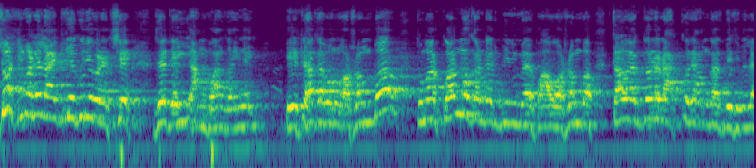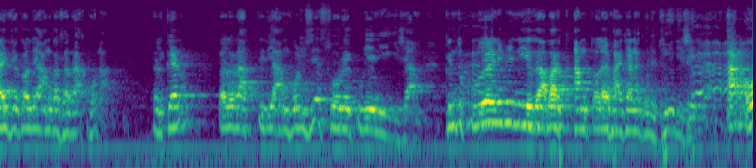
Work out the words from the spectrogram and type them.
জোশি মাঠে লাইট দিয়ে ঘুরে বেড়াচ্ছে। যে এই আম পাওয়া যায় নাই। এটা যেমন অসম্ভব, তোমার কর্মকাণ্ডের বিনিময়ে পাওয়া অসম্ভব। তাও একজনে রাগ করে আম গাছ বেশি বেলাইছে কলে আম গাছ আর রাখব না। কেন? তাহলে রাত্রি আম পড়িছে, সরে কুড়িয়ে নিয়ে গেছে আম। কিন্তু কুড়িয়ে নিবি নিয়ে যা আবার আমতলায় পায়খানা করে ধুয়ে দিছে। আর ও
